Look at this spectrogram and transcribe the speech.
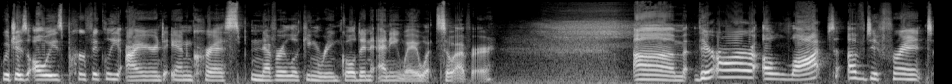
which is always perfectly ironed and crisp, never looking wrinkled in any way whatsoever. Um, there are a lot of different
